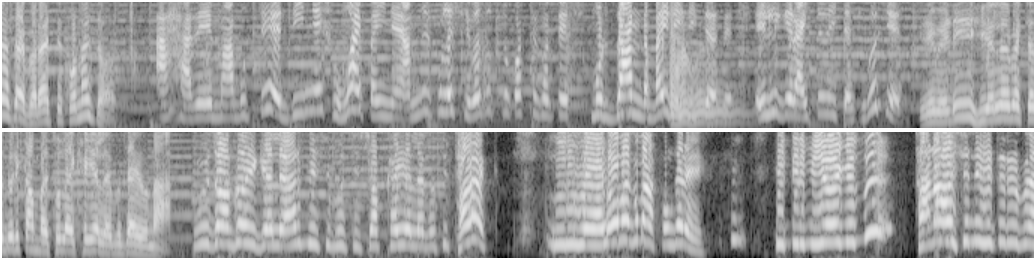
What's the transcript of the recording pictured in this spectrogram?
না যাই বেড়াইতে কোনায় যা আহারে মা বুঝছে দিনে সময় পাই না আমাদের পোলা সেবা যত্ন করতে করতে মোর জানটা বাইরে দিতে আছে। এই লিগে রাইতে দিতে আছে বুঝছেন? রে বেডি হিয়ালের বাচ্চা ধরে কামাই চলাই খাইয়া লেবো যাইও না। তুই জগই গেলে আর বেশি বুঝছিস সব খাইয়া লেবো তুই থাক। নুরু ভাই ও মা মা কোন করে হিতির বিয়ে হয়ে গেছে। ঠান্ডা হয়েছে নি হিতির উপরে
